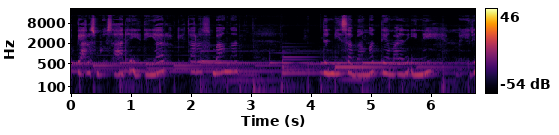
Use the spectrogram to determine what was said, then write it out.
tapi harus berusaha dan ikhtiar kita harus banget dan bisa banget di Ramadan ini menjadi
